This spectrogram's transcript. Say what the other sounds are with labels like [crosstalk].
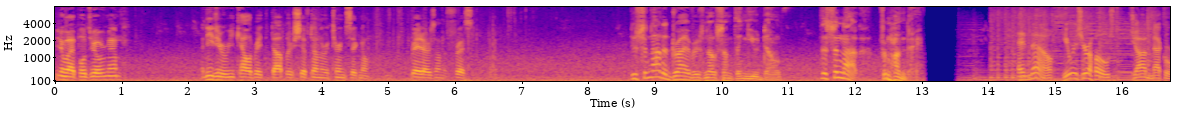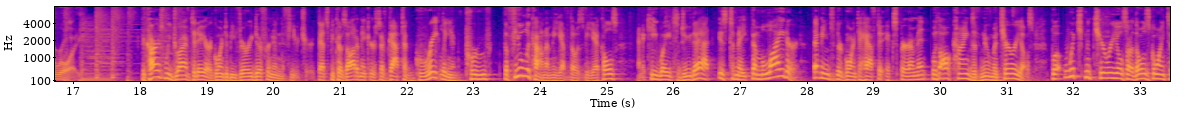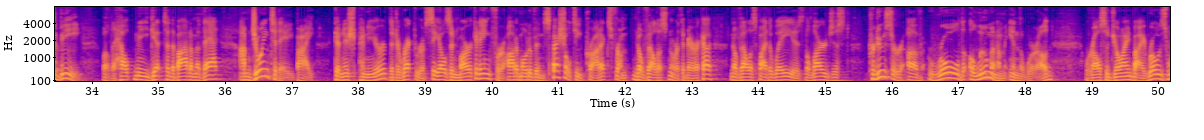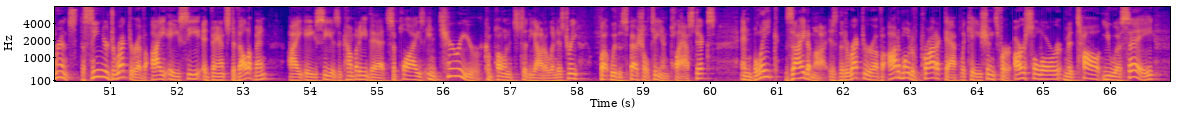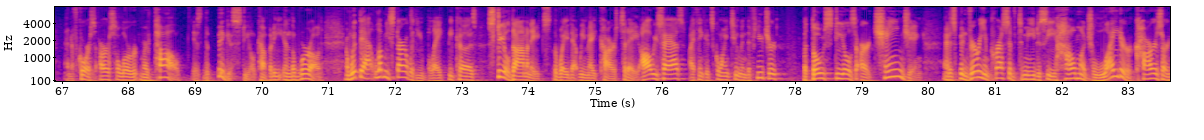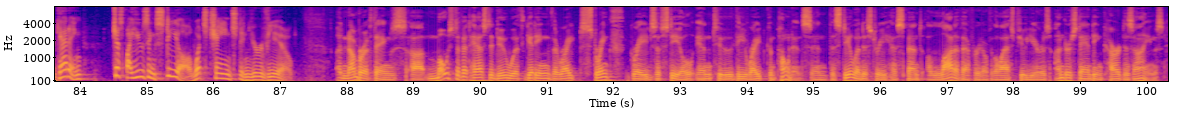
You know why I pulled you over, ma'am? I need you to recalibrate the Doppler shift on the return signal. Radar's on the frisk. Do Sonata drivers know something you don't? The Sonata from Hyundai. And now, here is your host, John McElroy. The cars we drive today are going to be very different in the future. That's because automakers have got to greatly improve the fuel economy of those vehicles, and a key way to do that is to make them lighter. That means they're going to have to experiment with all kinds of new materials. But which materials are those going to be? Well, to help me get to the bottom of that, I'm joined today by Ganesh Panneer, the Director of Sales and Marketing for Automotive and Specialty Products from Novelis North America. Novelis, by the way, is the largest producer of rolled aluminum in the world. We're also joined by Rose Ryntz, the Senior Director of IAC Advanced Development. IAC is a company that supplies interior components to the auto industry, but with a specialty in plastics. And Blake Zuidema is the Director of Automotive Product Applications for ArcelorMittal USA. And of course, ArcelorMittal is the biggest steel company in the world. And with that, let me start with you, Blake, because steel dominates the way that we make cars today. Always has. I think it's going to in the future. But those steels are changing. And it's been very impressive to me to see how much lighter cars are getting just by using steel. What's changed in your view? A number of things. Uh, most of it has to do with getting the right strength grades of steel into the right components. And the steel industry has spent a lot of effort over the last few years understanding car designs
